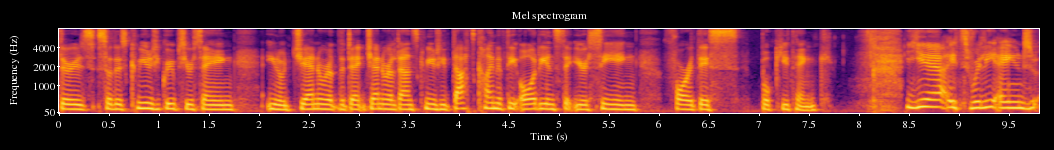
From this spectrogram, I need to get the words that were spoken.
there's so there's community groups you're saying you know general the general dance community that's kind of the audience that you're seeing for this book, you think? Yeah, it's really aimed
